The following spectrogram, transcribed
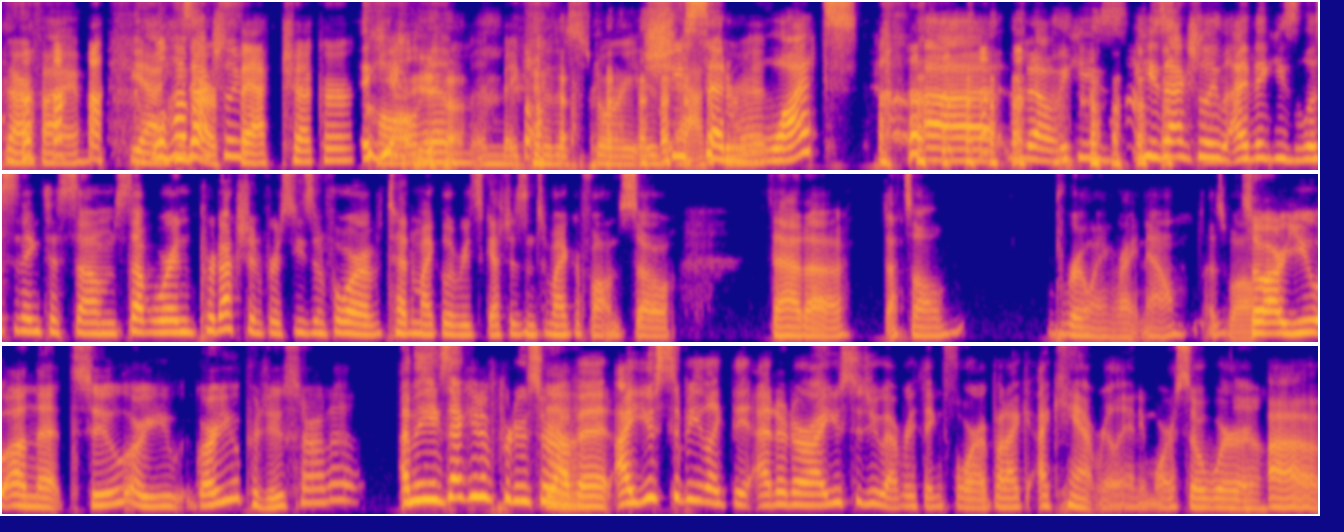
verify. Yeah, we'll he's have our actually fact checker call Yeah. him and make sure the story is she accurate. said what uh no he's he's actually i think he's listening to some stuff we're in production for season four of ted michael read sketches into microphones so that uh that's all brewing right now as well So are you on that too? Are you are you a producer on it? I'm the executive producer of it. I used to be like the editor. I used to do everything for it but i, I can't really anymore. So we're uh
